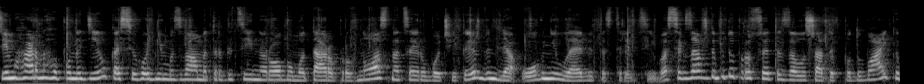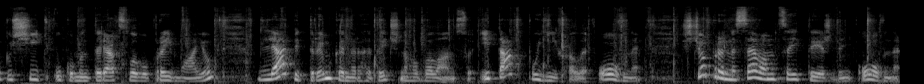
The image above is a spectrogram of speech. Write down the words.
Всім гарного понеділка. Сьогодні ми з вами традиційно робимо таро-прогноз на цей робочий тиждень для овнів, левів та стрільців. Вас, як завжди, буду просити залишати вподобайки. Пишіть у коментарях слово приймаю для підтримки енергетичного балансу. І так, поїхали. Овне. Що принесе вам цей тиждень? Овне.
